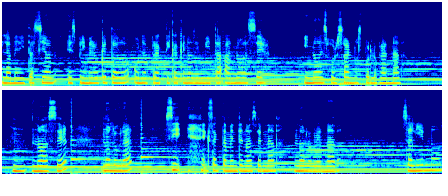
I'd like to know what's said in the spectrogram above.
La meditación es primero que todo una práctica que nos invita a no hacer y no esforzarnos por lograr nada. No hacer, no lograr, sí, exactamente no hacer nada, no lograr nada. Salirnos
